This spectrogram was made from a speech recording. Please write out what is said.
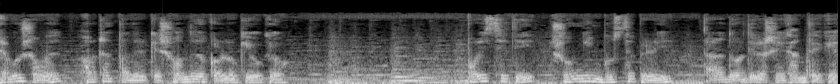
এমন সময় হঠাৎ তাদেরকে সন্দেহ করল কেউ কেউ। পরিস্থিতি সঙ্গীন বুঝতে পেরেই তারা দৌড় দিল সেখান থেকে।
